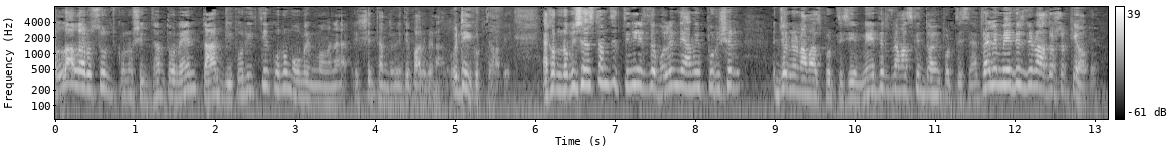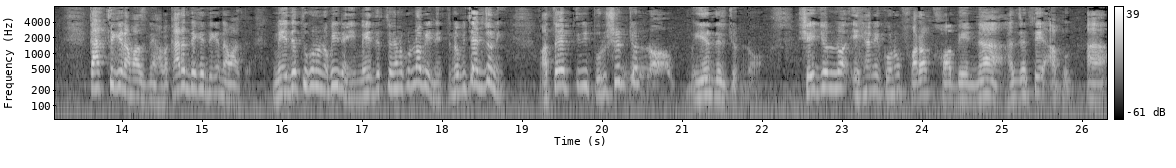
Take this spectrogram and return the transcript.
আল্লাহ আল্লাহ রসুল কোন সিদ্ধান্ত নেন, তার বিপরীতে কোন মোমেন, মোমেনা সিদ্ধান্ত নিতে পারবে না। ওইটাই করতে হবে। এখন নবী ইসলাম যে তিনি এটা বলেননি, আমি পুরুষের জন্য নামাজ পড়তেছি, মেয়েদের নামাজ কিন্তু আমি পড়তেছি না। তাহলে মেয়েদের জন্য আদর্শ কে হবে? কার থেকে নামাজ নেওয়া হবে? কারের দেখে দেখে নামাজ? মেয়েদের তো কোনো নবী নেই, মেয়েদের তো এখানে কোনো নবী নেই, নবী তো একজনই। অতএব তিনি পুরুষের জন্য, ইয়েদের জন্য। সেই জন্য এখানে কোনো ফরক হবে না। হাজরতে আবু, আ-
